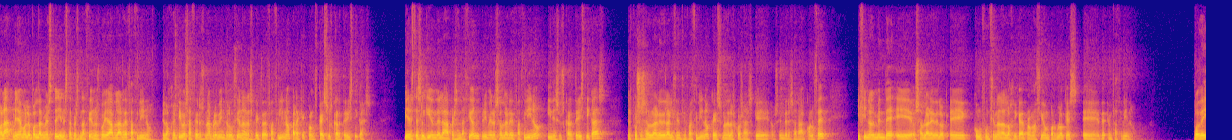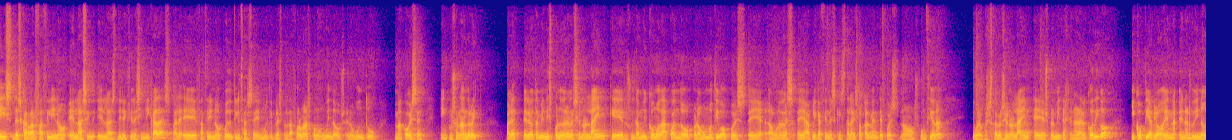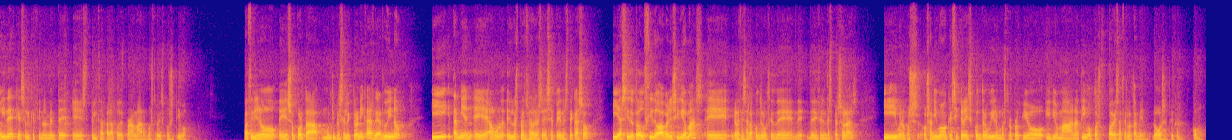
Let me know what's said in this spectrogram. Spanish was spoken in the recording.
Hola, me llamo Leopoldo Armesto y en esta presentación os voy a hablar de Facilino. El objetivo es haceros una breve introducción al respecto de Facilino para que conozcáis sus características. Bien, este es el guion de la presentación. Primero os hablaré de Facilino y de sus características. Después os hablaré de la licencia Facilino, que es una de las cosas que os interesará conocer. Y finalmente eh, os hablaré de eh, cómo funciona la lógica de programación por bloques eh, en Facilino. Podéis descargar Facilino en las, direcciones indicadas. Eh, Facilino puede utilizarse en múltiples plataformas como en Windows, en Ubuntu, macOS e incluso en Android. Pero también dispone de una versión online que resulta muy cómoda cuando por algún motivo pues, eh, alguna de las eh, aplicaciones que instaláis localmente pues, no os funciona. Y bueno, pues esta versión online os permite generar el código y copiarlo en, en Arduino IDE, que es el que finalmente se utiliza para poder programar vuestro dispositivo. Facilino eh, soporta múltiples electrónicas de Arduino y también eh, algunos, de los procesadores SP en este caso y ha sido traducido a varios idiomas eh, gracias a la contribución de, diferentes personas y bueno, pues os animo a que si queréis contribuir en vuestro propio idioma nativo, pues podéis hacerlo también. Luego os explico cómo.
